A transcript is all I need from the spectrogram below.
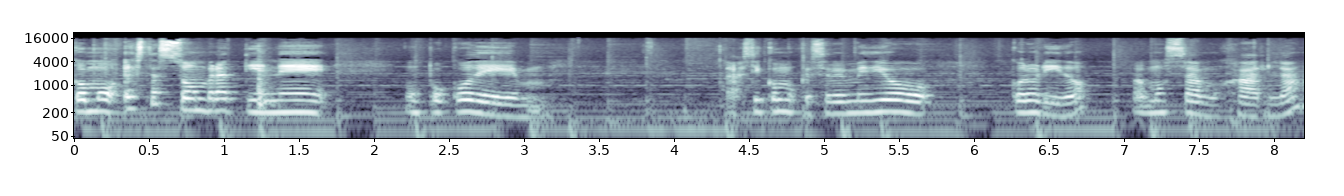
Como esta sombra tiene un poco de... Así como que se ve medio colorido. Vamos a mojarla.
